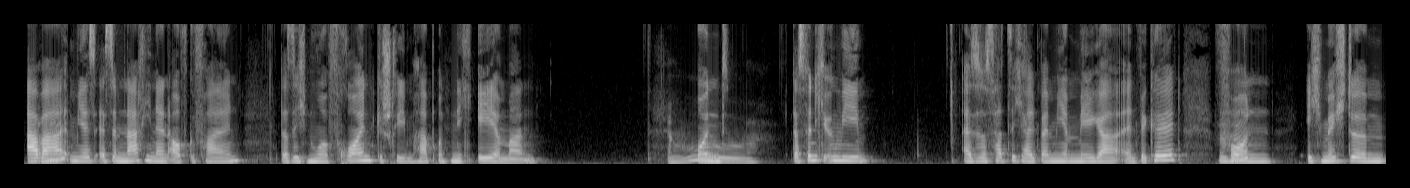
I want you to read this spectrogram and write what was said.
Aber mhm. mir ist es im Nachhinein aufgefallen, dass ich nur Freund geschrieben habe und nicht Ehemann. Uh. Und das finde ich irgendwie, also das hat sich halt bei mir mega entwickelt mhm. von ich möchte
